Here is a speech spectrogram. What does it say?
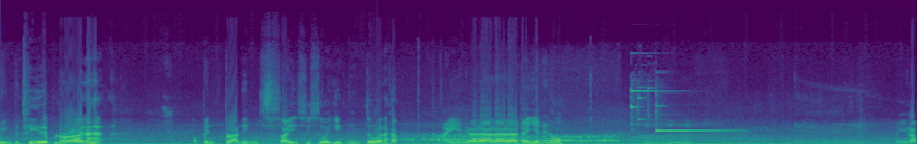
วิงเป็นที่เรียบร้อยนะฮะก็เป็นปลานินไซส์สวยๆอีกหนึ่งตัวนะครับไม่เดี๋ยวเดี๋ยวเดี๋ยวใจเย็นให้หนูนี่ครับ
